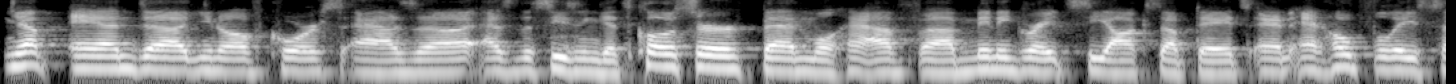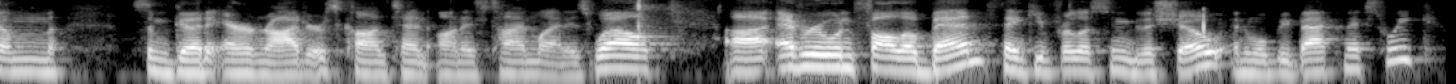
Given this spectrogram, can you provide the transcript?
Yep, and uh, you know, of course, as uh, as the season gets closer, Ben will have uh, many great Seahawks updates and and hopefully some some good Aaron Rodgers content on his timeline as well. Uh, everyone, follow Ben. Thank you for listening to the show, and we'll be back next week.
